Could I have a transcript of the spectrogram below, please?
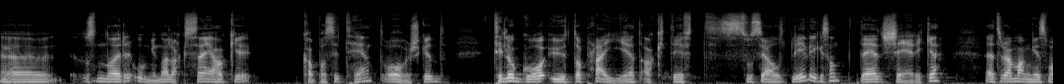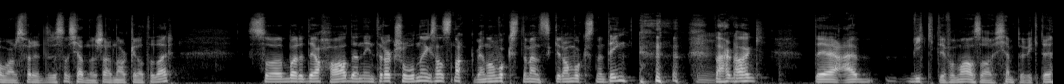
Uh, når ungen har lagt seg Jeg har ikke kapasitet og overskudd til å gå ut og pleie et aktivt sosialt liv. ikke sant? Det skjer ikke. Jeg tror det er mange småbarnsforeldre som kjenner seg igjen akkurat det der. Så bare det å ha den interaksjonen, ikke sant? snakke med noen voksne mennesker om voksne ting hver dag, det er viktig for meg, altså. Kjempeviktig.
